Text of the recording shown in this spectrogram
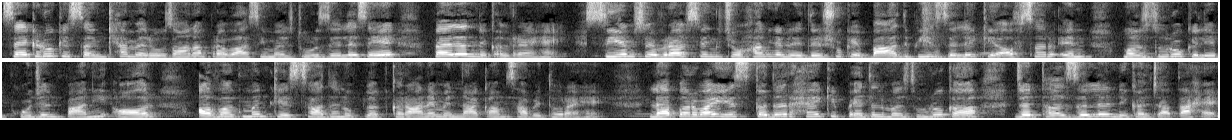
सैकड़ों की संख्या में रोज़ाना प्रवासी मजदूर ज़िले से पैदल निकल रहे हैं। सीएम शिवराज सिंह चौहान के निर्देशों के बाद भी ज़िले के अफसर इन मजदूरों के लिए भोजन, पानी और आवागमन के साधन उपलब्ध कराने में नाकाम साबित हो रहे हैं। लापरवाही इस कदर है कि पैदल मजदूरों का जत्था ज़िले निकल जाता है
